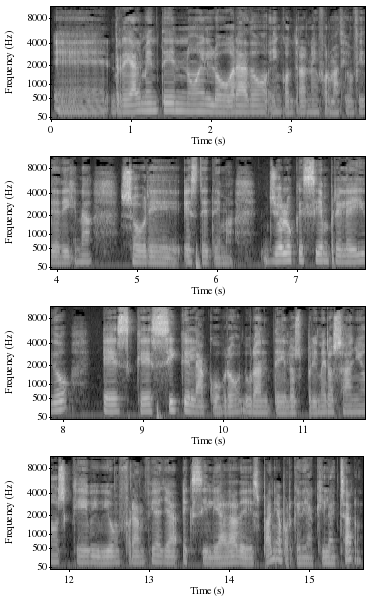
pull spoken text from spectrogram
Eh, realmente no he logrado encontrar una información fidedigna sobre este tema. Yo lo que siempre he leído es que sí que la cobró durante los primeros años que vivió en Francia ya exiliada de España, porque de aquí la echaron.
